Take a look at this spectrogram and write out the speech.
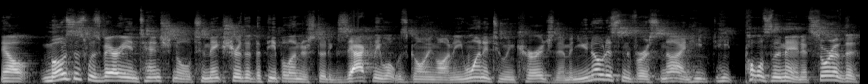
Now, Moses was very intentional to make sure that the people understood exactly what was going on. He wanted to encourage them. And you notice in verse 9, he, he pulls them in. It's sort of the,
